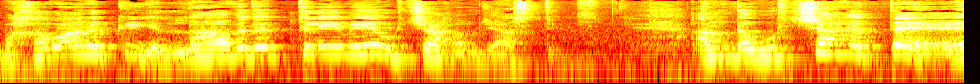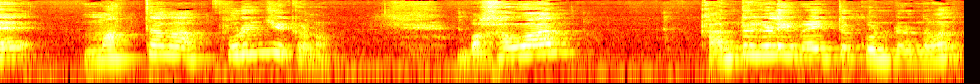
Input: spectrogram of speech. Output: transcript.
பகவானுக்கு எல்லா விதத்திலையுமே உற்சாகம் ஜாஸ்தி அந்த உற்சாகத்தை மற்றவ புரிஞ்சுக்கணும். பகவான் கன்றுகளை வைத்து கொண்டிருந்தவன்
